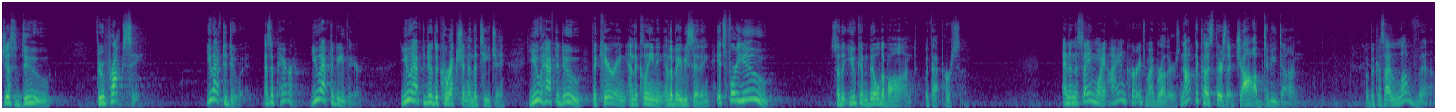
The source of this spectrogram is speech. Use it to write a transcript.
just do through proxy. You have to do it as a parent. You have to be there. You have to do the correction and the teaching. You have to do the caring and the cleaning and the babysitting. It's for you so that you can build a bond with that person. And in the same way, I encourage my brothers, not because there's a job to be done, but because I love them.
